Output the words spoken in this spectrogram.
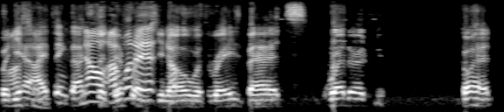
But yeah, I think that's Now, the I wanna- difference, you know, with raised beds, whether it Go ahead.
